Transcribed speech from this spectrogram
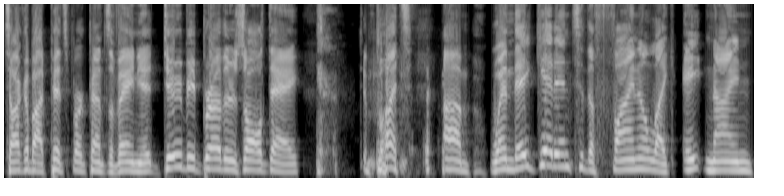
Talk about Pittsburgh, Pennsylvania, Doobie Brothers all day. but um when they get into the final like 8 9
